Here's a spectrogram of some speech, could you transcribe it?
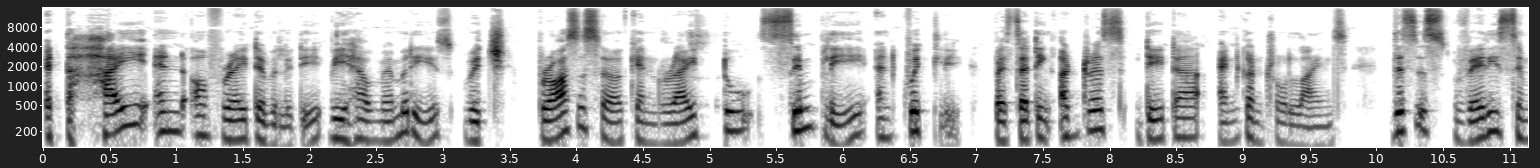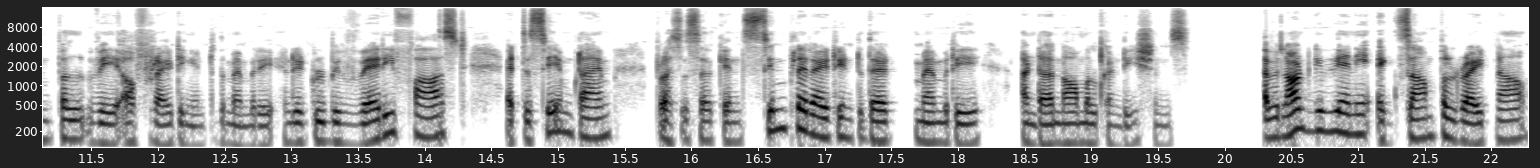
At the high end of writability we have memories which processor can write to simply and quickly by setting address, data and control lines. This is very simple way of writing into the memory and it will be very fast. At the same time, processor can simply write into that memory under normal conditions. I will not give you any example right now.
